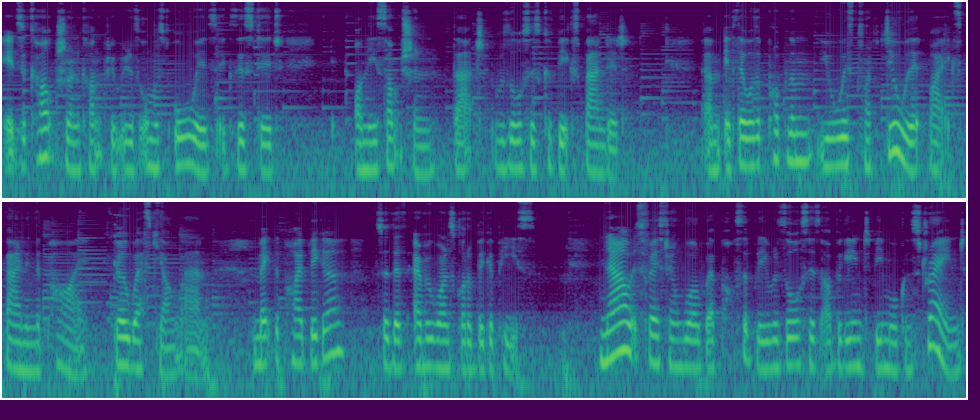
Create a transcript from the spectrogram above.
it's a culture and country which has almost always existed on the assumption that resources could be expanded. Um, if there was a problem, you always try to deal with it by expanding the pie. Go west, young man. Make the pie bigger so that everyone's got a bigger piece. Now it's faced in a world where possibly resources are beginning to be more constrained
